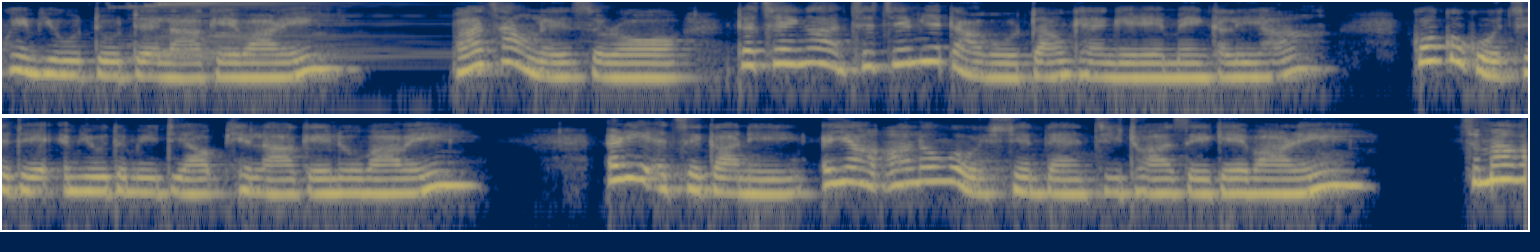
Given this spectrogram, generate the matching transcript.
ဖွံ့ဖြိုးတိုးတက်လာခဲ့ပါတယ်။ ဘာကြောင့်လဲဆိုတော့တစ်ချိန်ကချစ်ချင်းမြတ်တာကိုတောင်းခံခဲ့တဲ့မိန်းကလေးဟာကိုယ့်ကိုယ်ကိုချစ်တဲ့အမျိုးသမီးတစ်ယောက်ဖြစ်လာခဲ့လို့ပါပဲ။အဲ့ဒီအချစ်ကနေအရာအလုံးကိုရှင်သန်ကြည်ထွားစေခဲ့ပါတယ်။ကျမက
